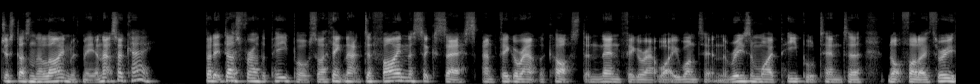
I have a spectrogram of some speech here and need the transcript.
just doesn't align with me, and that's okay. But it does for other people. So I think that define the success and figure out the cost and then figure out why you want it. And the reason why people tend to not follow through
